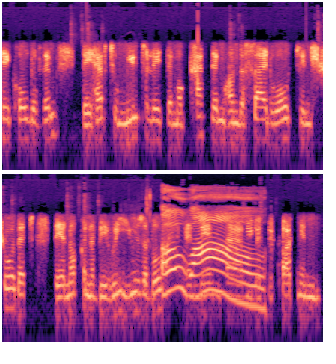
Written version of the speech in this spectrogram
take hold of them. They have to mutilate them or cut them on the sidewall to ensure that they're not going to be reusable. Oh, and wow. Then, uh, the department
